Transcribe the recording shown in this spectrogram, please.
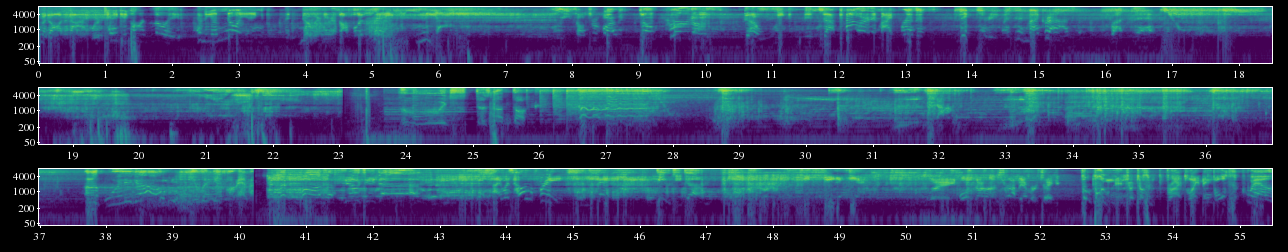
Garmadon and I were taking on Lloyd and the annoying, but nowhere near as awful as they, Nya. Please, Ultraviolet, don't hurt us! The weak ninja cowered in my presence. Victory was in my grasp. But then... The witch does not hold on. Stop everything. The blue ninja doesn't ride lightning bolts. Well,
